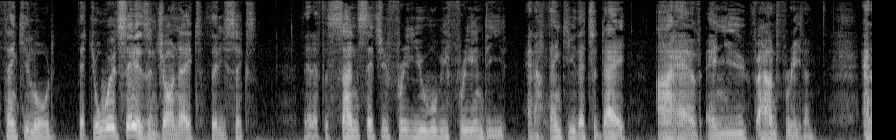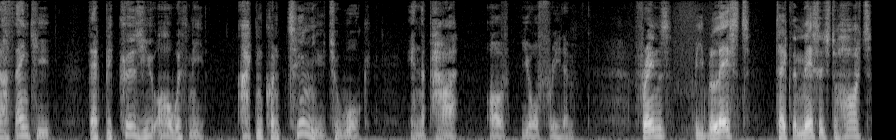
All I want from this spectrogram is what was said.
Thank you, Lord, that your word says in John 8 36 that if the Son sets you free, you will be free indeed. And I thank you that today I have a new found freedom. And I thank you that because you are with me, I can continue to walk in the power of your freedom. Friends, be blessed. Take the message to heart.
